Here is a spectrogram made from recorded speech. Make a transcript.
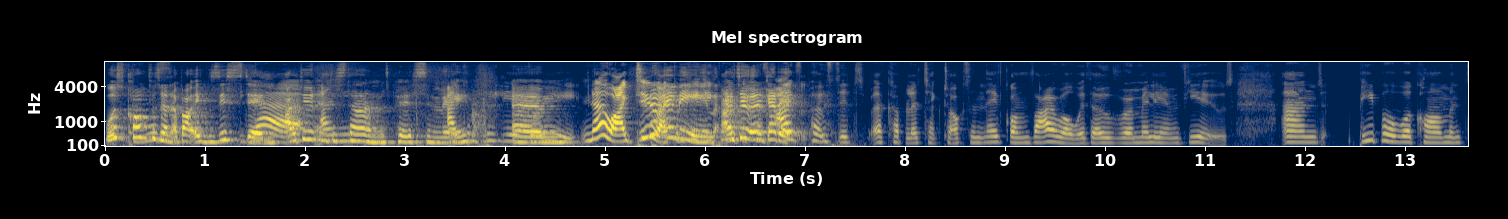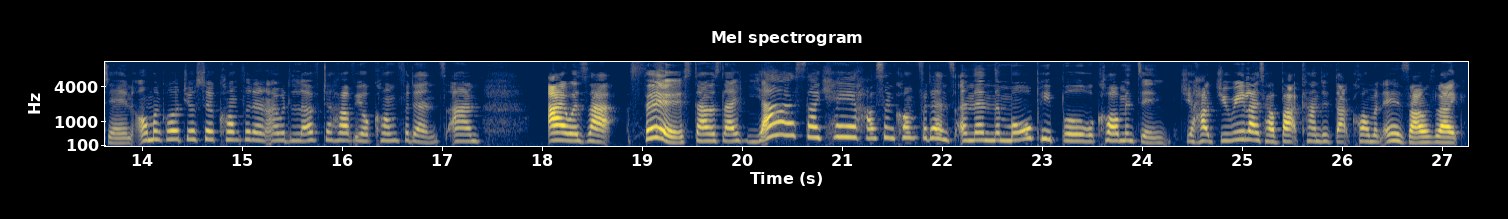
was confident about existing. Yeah, I don't I understand personally. I completely Um, agree. no, I do. you know I completely mean? I don't get it. I've posted a couple of TikToks and they've gone viral with over a million views, and people were commenting, "Oh my god, you're so confident! I would love to have your confidence." And I was at first, I was like, "Yes, like here, have some confidence." And then the more people were commenting, do you, how, do you realize how backhanded that comment is? I was like.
